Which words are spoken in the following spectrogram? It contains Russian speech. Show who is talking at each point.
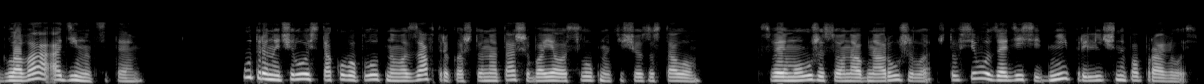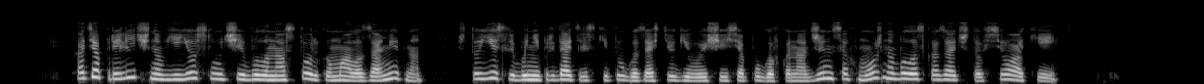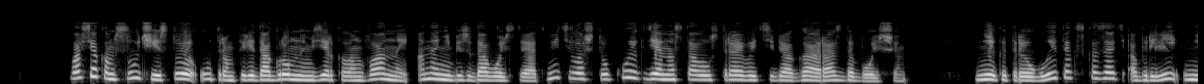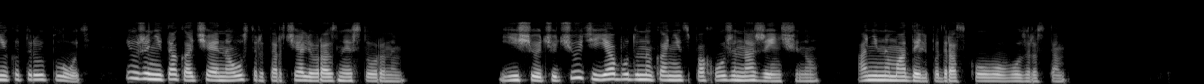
Speaker 1: Глава 11. Утро началось с такого плотного завтрака, что Наташа боялась слопнуть еще за столом. К своему ужасу она обнаружила, что всего за 10 дней прилично поправилась. Хотя прилично в ее случае было настолько мало заметно, что если бы не предательски туго застегивающаяся пуговка на джинсах, можно было сказать, что все окей. Во всяком случае, стоя утром перед огромным зеркалом ванной, она не без удовольствия отметила, что кое-где она стала устраивать себя гораздо больше. Некоторые углы, так сказать, обрели некоторую плоть и уже не так отчаянно остро торчали в разные стороны. Еще чуть-чуть, и я буду, наконец, похожа на женщину, а не на модель подросткового возраста.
